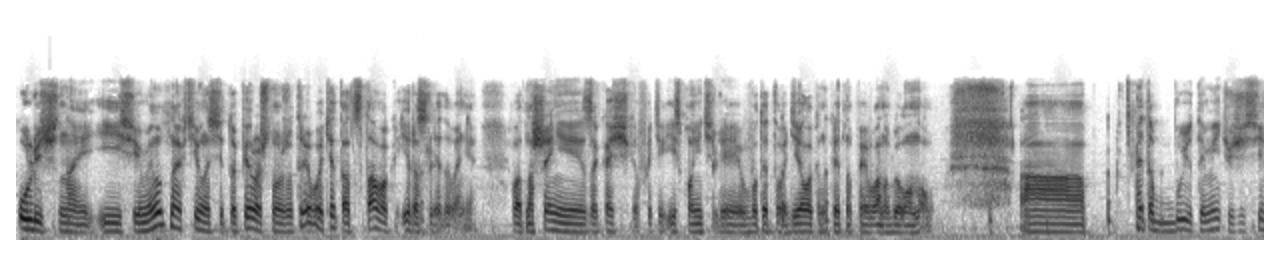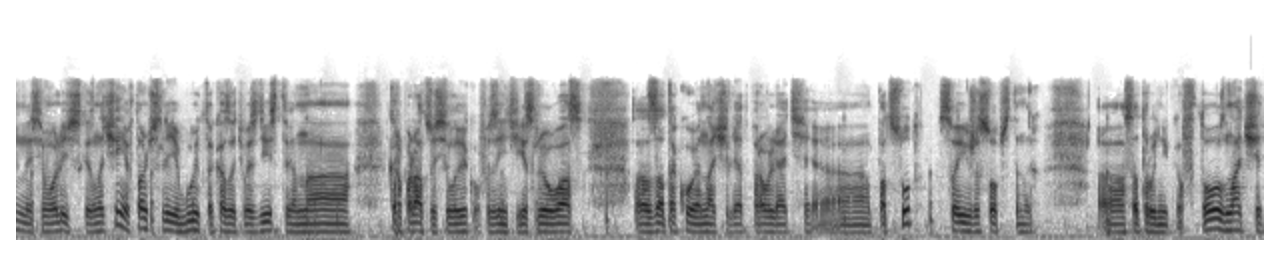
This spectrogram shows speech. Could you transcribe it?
уличной и сиюминутной активности, то первое, что нужно требовать, это отставок и расследования в отношении заказчиков, этих исполнителей вот этого дела конкретно по Ивану Голунову. Это будет иметь очень сильное символическое значение, в том числе и будет оказывать воздействие на корпорацию силовиков. Извините, если у вас э, за такое начали отправлять э, под суд своих же собственных э, сотрудников, то значит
